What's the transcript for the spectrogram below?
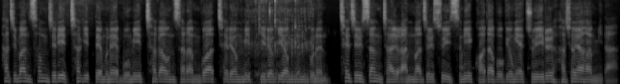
하지만 성질이 차기 때문에 몸이 차가운 사람과 체력 및 기력이 없는 분은 체질상 잘 안 맞을 수 있으니 과다 복용에 주의를 하셔야 합니다.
